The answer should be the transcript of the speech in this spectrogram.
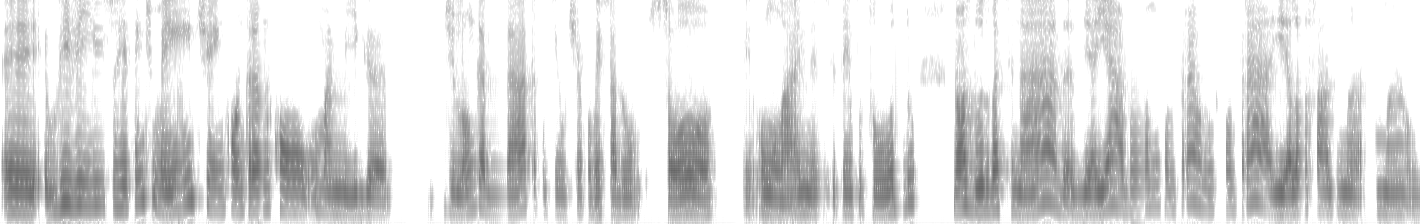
É, eu vivi isso recentemente, encontrando com uma amiga de longa data, com quem eu tinha conversado só é, online nesse tempo todo, nós duas vacinadas, e aí, ah, vamos encontrar, vamos encontrar, e ela faz uma, uma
